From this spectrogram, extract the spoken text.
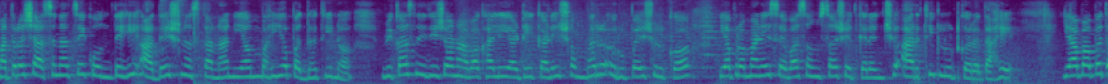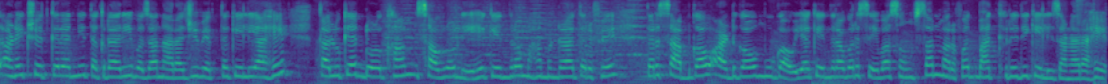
मात्र शासनाचे कोणतेही आदेश नसताना नियमबाह्य पद्धतीनं विकास निधीच्या नावाखाली या ठिकाणी शंभर रुपये शुल्क याप्रमाणे सेवा संस्था शेतकऱ्यांची आर्थिक लूट करत आहे. याबाबत अनेक शेतकऱ्यांनी तक्रारी वजा नाराजी व्यक्त केली आहे. तालुक्यात डोळखाम सावरोली हे केंद्र महामंडळातर्फे तर सापगाव आटगाव मुगाव या केंद्रावर सेवा संस्थांमार्फत भात खरेदी केली जाणार आहे.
